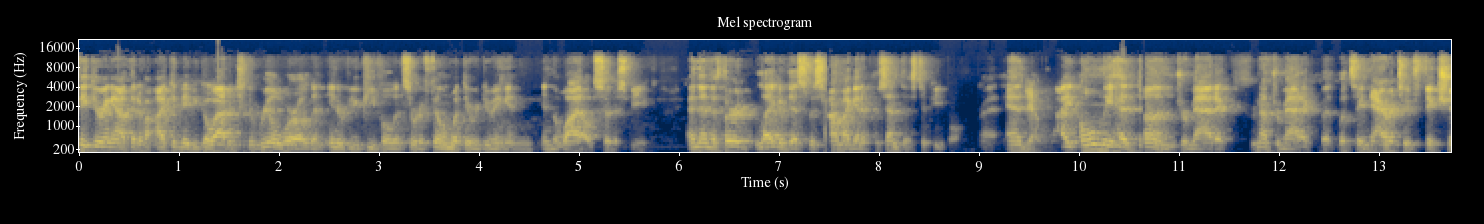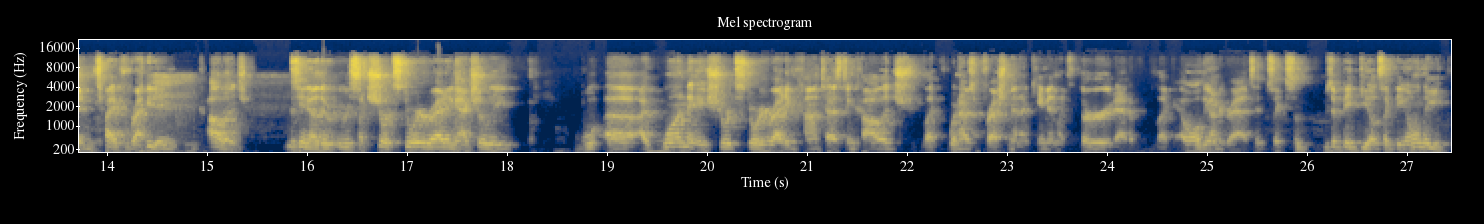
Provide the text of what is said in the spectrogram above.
figuring out that if I could maybe go out into the real world and interview people and sort of film what they were doing in in the wild, so to speak. And then the third leg of this was how am I going to present this to people? Right? And yeah. I only had done dramatic, not dramatic, but let's say narrative fiction type writing in college. Because, you know, there was like short story writing. Actually, uh, I won a short story writing contest in college. Like when I was a freshman, I came in like third out of like all the undergrads. It was like some, it was a big deal. It's like the only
